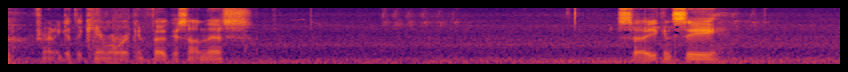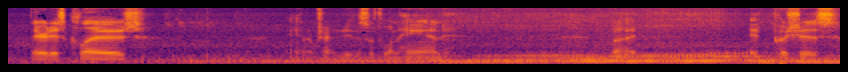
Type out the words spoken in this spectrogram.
I'm trying to get the camera where it can focus on this. So you can see there it is closed. And I'm trying to do this with one hand. But it pushes,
